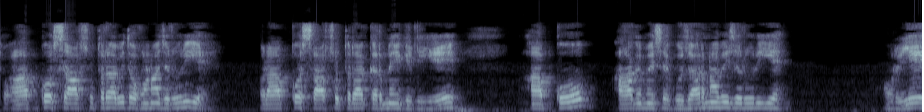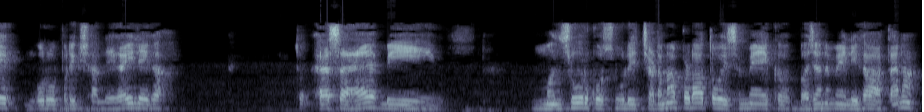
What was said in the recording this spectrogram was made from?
तो आपको साफ़ सुथरा भी तो होना ज़रूरी है, और आपको साफ़ सुथरा करने के लिए आपको आग में से गुजारना भी ज़रूरी है, और ये गुरु परीक्षा लेगा ही लेगा। तो ऐसा है, भी मंसूर को सूली चढ़ना पड़ा तो इसमें एक भजन में लिखा आता है ना,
